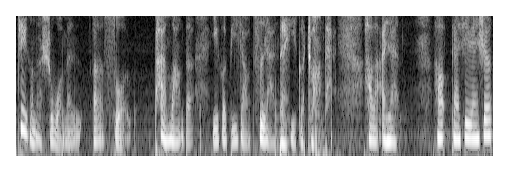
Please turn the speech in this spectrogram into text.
这个呢，是我们呃所。盼望的一个比较自然的一个状态。好了，安然，好，感谢原生。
